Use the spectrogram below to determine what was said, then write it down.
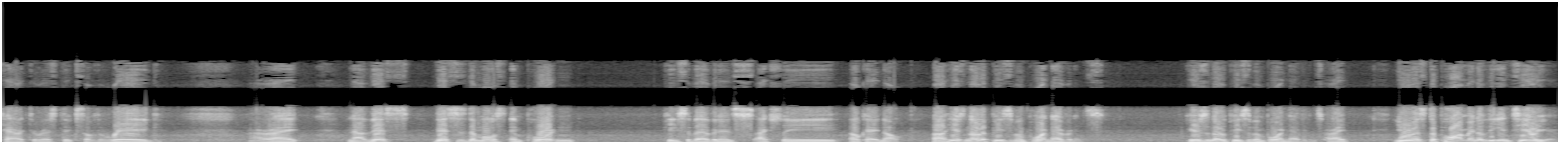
characteristics of the rig. Alright. Now this this is the most important piece of evidence. Actually, okay, no. Uh, here's another piece of important evidence. Here's another piece of important evidence, alright? U.S. Department of the Interior.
